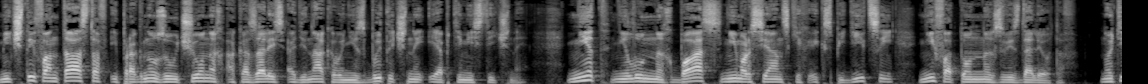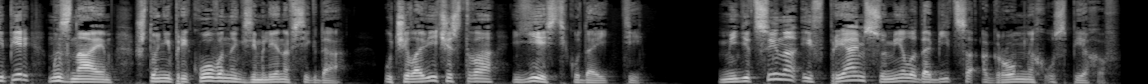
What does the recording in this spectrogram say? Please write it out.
Мечты фантастов и прогнозы ученых оказались одинаково несбыточны и оптимистичны. Нет ни лунных баз, ни марсианских экспедиций, ни фотонных звездолетов. Но теперь мы знаем, что не прикованы к Земле навсегда. У человечества есть куда идти. Медицина и впрямь сумела добиться огромных успехов.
